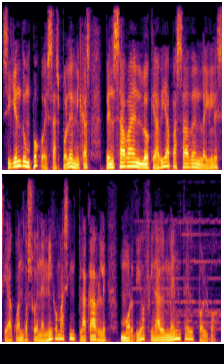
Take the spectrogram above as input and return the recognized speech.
Siguiendo un poco esas polémicas, pensaba en lo que había pasado en la iglesia cuando su enemigo más implacable mordió finalmente el polvo.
